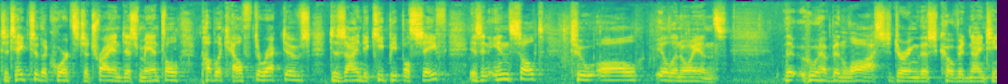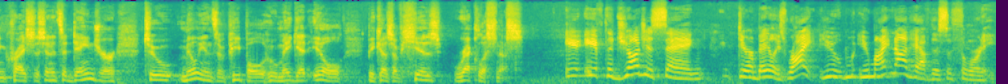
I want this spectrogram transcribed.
to take to the courts to try and dismantle public health directives designed to keep people safe is an insult to all Illinoisans who have been lost during this COVID 19 crisis. And it's a danger to millions of people who may get ill because of his recklessness. If the judge is saying, Darren Bailey's right, you, you might not have this authority.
